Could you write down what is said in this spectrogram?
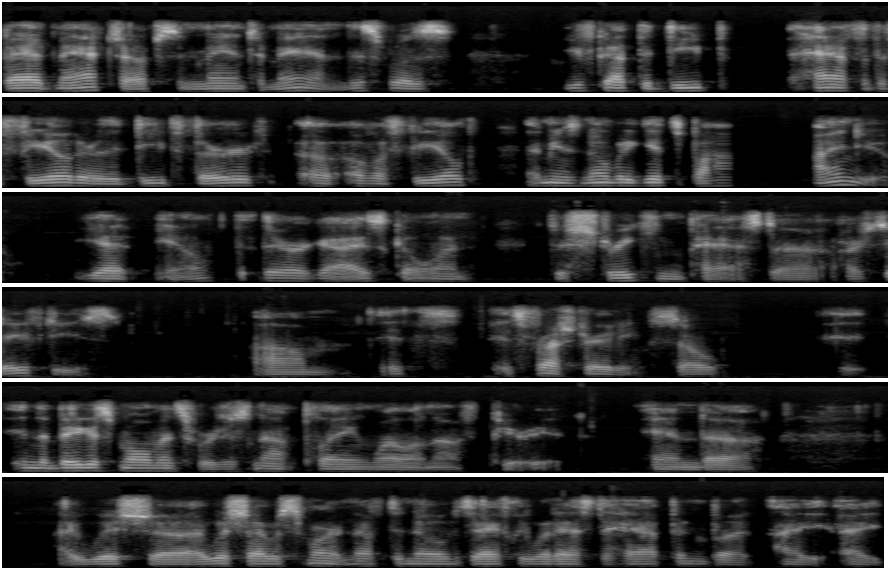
bad matchups and man to man. This was you've got the deep half of the field or the deep third of, of a field. That means nobody gets behind you. Yet, you know, th- there are guys going just streaking past uh, our safeties. Um, it's it's frustrating. So, in the biggest moments, we're just not playing well enough. Period. And uh, I wish uh, I wish I was smart enough to know exactly what has to happen, but I, I,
